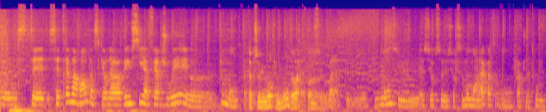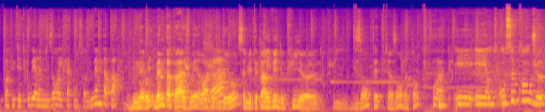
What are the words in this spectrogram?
Euh, c'est très marrant parce qu'on a réussi à faire jouer euh, tout le monde. Presque. Absolument tout le monde. Hein, voilà, pas, tout, ce, voilà tout, tout, le monde sur, ce, sur ce moment-là, quand, quand, quand, tu t'es trouvé à la maison avec la console. Même papa. Mais oui, même papa a joué à un voilà. jeu vidéo. Ça lui était pas arrivé depuis, euh, depuis 10 ans, peut-être 15 ans, 20 ans. Ouais. et, et on, on se prend au jeu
